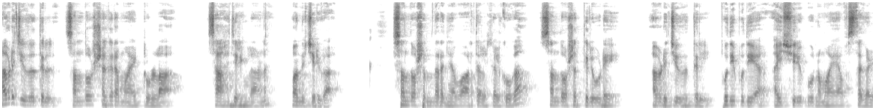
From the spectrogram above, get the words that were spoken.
അവരുടെ ജീവിതത്തിൽ സന്തോഷകരമായിട്ടുള്ള സാഹചര്യങ്ങളാണ് വന്നു ചേരുക. സന്തോഷം നിറഞ്ഞ വാർത്തകൾ കേൾക്കുക. സന്തോഷത്തിലൂടെ അവരുടെ ജീവിതത്തിൽ പുതിയ പുതിയ ഐശ്വര്യപൂർണമായ അവസ്ഥകൾ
